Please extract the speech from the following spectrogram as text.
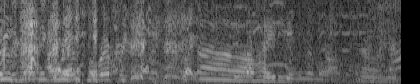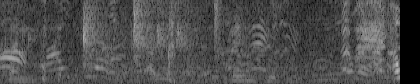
I think the ref, the referee gave them, right. Oh, the Heidi. giving them a Oh, you're funny. Oh,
